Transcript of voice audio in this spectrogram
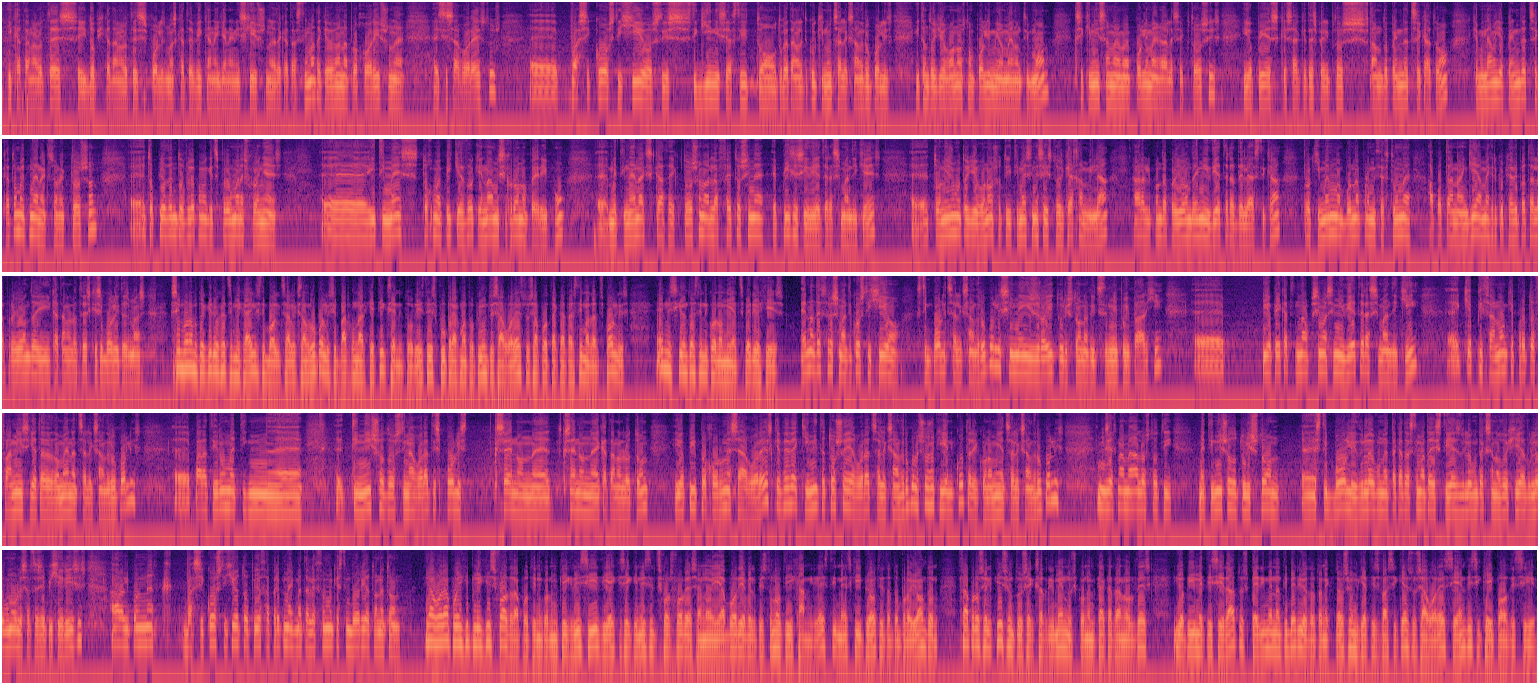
Οι καταναλωτές, οι ντόπιοι καταναλωτές της πόλης μας κατεβήκανε για να ενισχύσουν τα καταστήματα και βέβαια να προχωρήσουν ε, στις αγορές τους. Ε, βασικό στοιχείο στις, στην κίνηση αυτή το, του καταναλωτικού κοινού της Αλεξανδρούπολης ήταν το γεγονός των πολύ μειωμένων τιμών. Ξεκινήσαμε με πολύ μεγάλες εκπτώσεις, οι οποίες και σε αρκετές περιπτώσεις φτάνουν το 50% και μιλάμε για 50% με την έναρξη των εκτόσεων, ε, το οποίο δεν το βλέπαμε και τις προηγούμενες χρονιές. Ε, οι τιμές, το έχουμε πει και εδώ και 1,5 χρόνο περίπου, ε, με την έναρξη κάθε εκπτώσεων, αλλά φέτος είναι επίσης ιδιαίτερα σημαντικές. Ε, τονίζουμε το γεγονός ότι οι τιμές είναι σε ιστορικά χαμηλά, άρα λοιπόν τα προϊόντα είναι ιδιαίτερα δελεαστικά, προκειμένου να μπορούν να προμηθευτούν από τα αναγκαία μέχρι και οποιαδήποτε άλλα προϊόντα οι καταναλωτές και οι συμπολίτες μας. Σύμφωνα με τον κύριο Χατσιμιχαήλ, στην πόλη της Αλεξανδρούπολης υπάρχουν αρκετοί ξένοι τουρίστες που πραγματοποιούν τις αγορές τους από τα καταστήματα της πόλης, ενισχύοντας την οικονομία της περιοχής. Ένα δεύτερο σημαντικό στοιχείο στην πόλη της Αλεξανδρούπολης είναι η εισρωή τουριστών αυτή τη στιγμή που υπάρχει, ε, η οποία κατά την άποψή μας είναι ιδιαίτερα σημαντική ε, και πιθανόν και πρωτοφανής για τα δεδομένα της Αλεξανδρούπολης. Ε, παρατηρούμε την, την είσοδο στην αγορά της πόλης ξένων, ε, ξένων ε, καταναλωτών οι οποίοι προχωρούν σε αγορές και βέβαια κινείται τόσο η αγορά της Αλεξανδρούπολης όσο και γενικότερα η οικονομία της Αλεξανδρούπολης. Μην ξεχνάμε άλλωστε ότι με την είσοδο τουριστών ε, στην πόλη δουλεύουν τα καταστήματα STS, δουλεύουν τα ξενοδοχεία, δουλεύουν όλες αυτές οι επιχειρήσεις. Άρα λοιπόν είναι βασικό στοιχείο το οποίο θα πρέπει να εκμεταλλευτούμε και στην πορεία των ετών. Η αγορά που έχει πληγεί σφόδρα από την οικονομική κρίση ήδη έχει ξεκινήσει τις προσφορέ, ενώ οι έμποροι ευελπιστούν ότι οι χαμηλές τιμές και η ποιότητα των προϊόντων θα προσελκύσουν τους εξαντλημένους οικονομικά καταναλωτές, οι οποίοι με τη σειρά τους περίμεναν την περίοδο των εκτόσεων για τις βασικές τους αγορές σε ένδυση και υπόδηση.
